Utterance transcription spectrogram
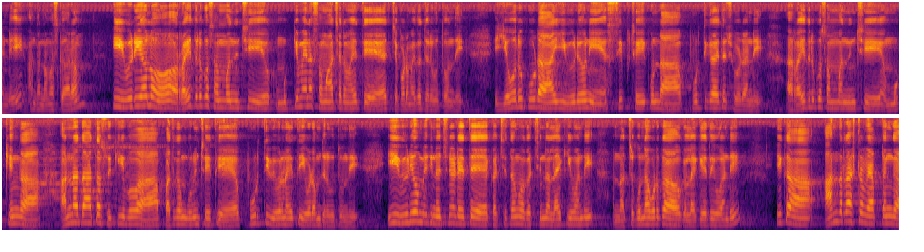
అండి అంత నమస్కారం. ఈ వీడియోలో రైతులకు సంబంధించి ఒక ముఖ్యమైన సమాచారం అయితే చెప్పడం అయితే జరుగుతోంది. ఎవరు కూడా ఈ వీడియోని స్కిప్ చేయకుండా పూర్తిగా అయితే చూడండి. రైతులకు సంబంధించి ముఖ్యంగా అన్నదాత సుఖీభవ పథకం గురించి అయితే పూర్తి వివరణ అయితే ఇవ్వడం జరుగుతుంది. ఈ వీడియో మీకు నచ్చినట్టయితే ఖచ్చితంగా ఒక చిన్న లైక్ ఇవ్వండి. నచ్చకున్నా కూడా ఒక లైక్ అయితే ఇవ్వండి. ఇక ఆంధ్ర రాష్ట్ర వ్యాప్తంగా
